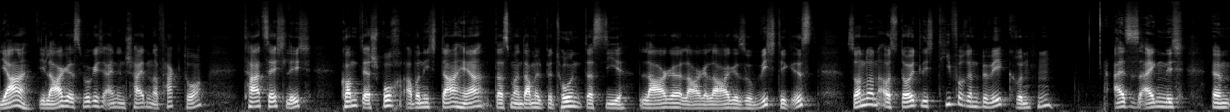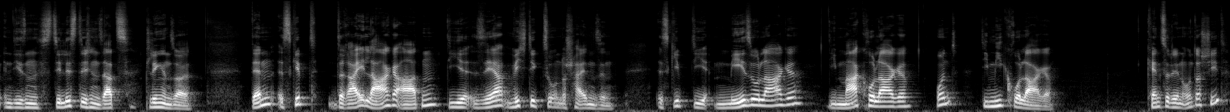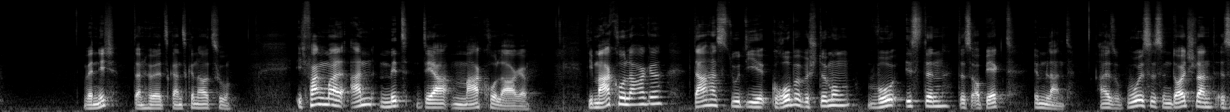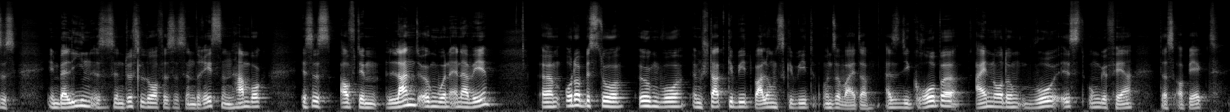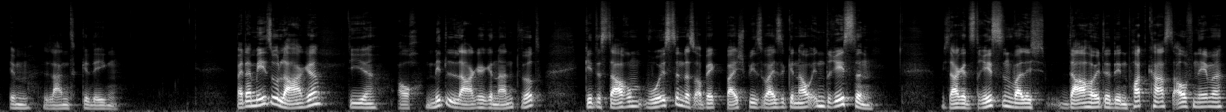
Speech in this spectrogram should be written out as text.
Ja, die Lage ist wirklich ein entscheidender Faktor. Tatsächlich kommt der Spruch aber nicht daher, dass man damit betont, dass die Lage, Lage, Lage so wichtig ist, sondern aus deutlich tieferen Beweggründen, als es eigentlich ähm, in diesem stilistischen Satz klingen soll. Denn es gibt drei Lagearten, die sehr wichtig zu unterscheiden sind. Es gibt die Mesolage, die Makrolage und die Mikrolage. Kennst du den Unterschied? Wenn nicht, dann hör jetzt ganz genau zu. Ich fange mal an mit der Makrolage. Die Makrolage da hast du die grobe Bestimmung, wo ist denn das Objekt im Land. Also, wo ist es in Deutschland? Ist es in Berlin? Ist es in Düsseldorf? Ist es in Dresden? In Hamburg? Ist es auf dem Land irgendwo in NRW? Ähm, oder bist du irgendwo im Stadtgebiet, Ballungsgebiet und so weiter? Also die grobe Einordnung, wo ist ungefähr das Objekt im Land gelegen. Bei der Mesolage, die auch Mittellage genannt wird, geht es darum, wo ist denn das Objekt beispielsweise genau in Dresden? Ich sage jetzt Dresden, weil ich da heute den Podcast aufnehme,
